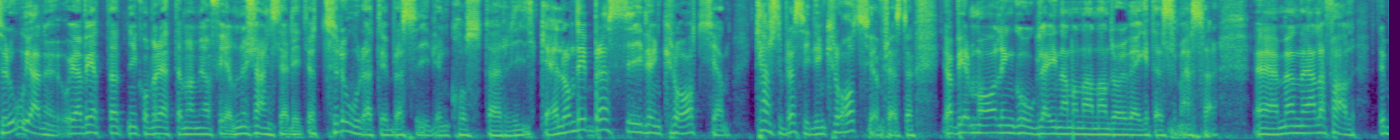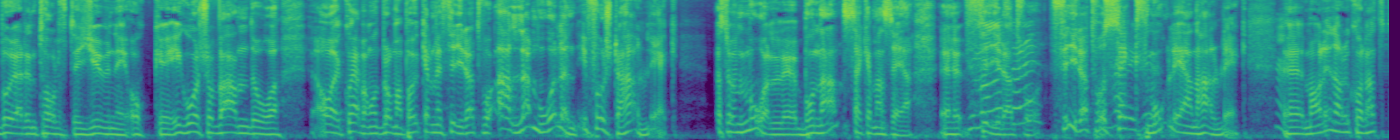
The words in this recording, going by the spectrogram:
tror jag nu, och jag vet att ni kommer rätta mig om jag har fel, men nu chansar jag lite. Jag tror att det är Brasilien, Costa Rica, eller om det är Brasilien, Kroatien. Kanske Brasilien, Kroatien förresten. Jag ber Malin googla innan någon annan drar iväg ett sms här. Eh, men i alla fall, det börjar den 12 juni och eh, igår så vann då AIK hemma mot Brommapojkarna med 4-2. Alla målen i första halvlek. Alltså målbonanza kan man säga. Eh, många sa 4-2. 4-2, sex mål i en halvlek. Eh, Malin, har du kollat?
